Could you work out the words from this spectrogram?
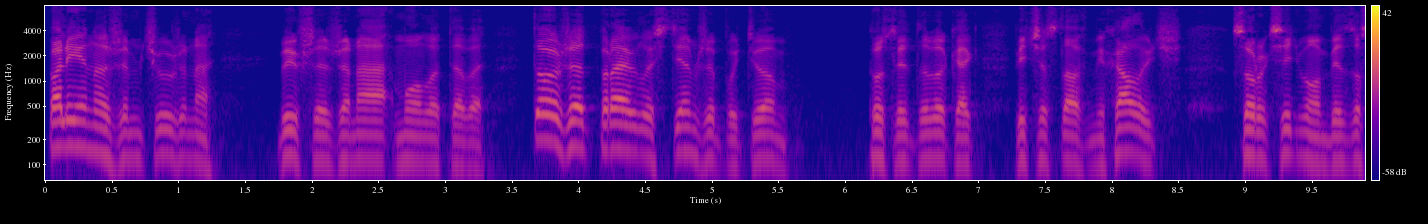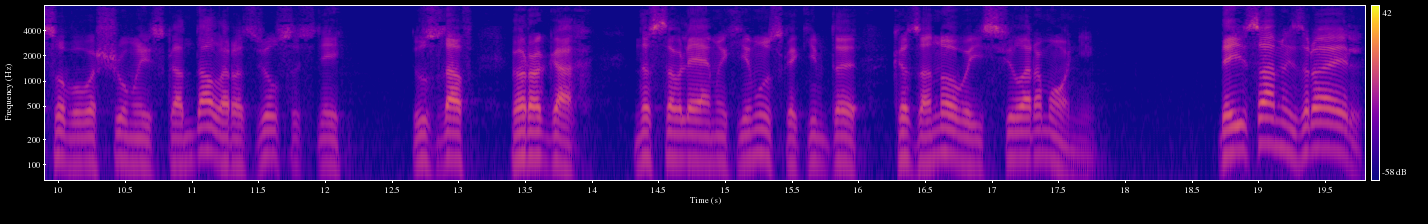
Полина Жемчужина, бывшая жена Молотова, тоже отправилась тем же путем, после того, как Вячеслав Михайлович в 47-м без особого шума и скандала развелся с ней, узнав о рогах, наставляемых ему с каким-то Казановой из филармонии. Да и сам Израиль,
